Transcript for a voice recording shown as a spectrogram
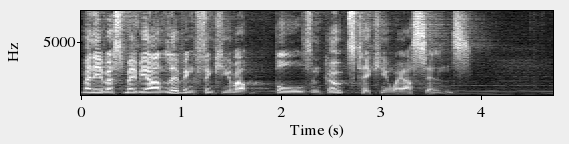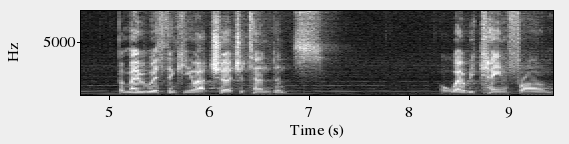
Many of us maybe aren't living thinking about bulls and goats taking away our sins, but maybe we're thinking about church attendance or where we came from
